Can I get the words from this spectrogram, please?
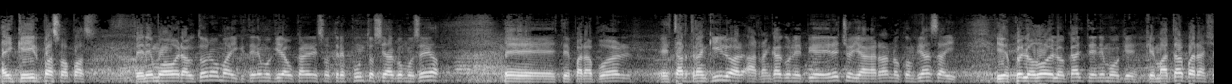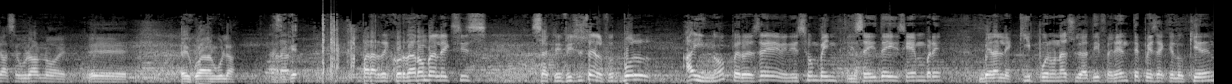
hay que ir paso a paso. Tenemos ahora autónoma y tenemos que ir a buscar esos tres puntos, sea como sea, eh, este, para poder estar tranquilo, arrancar con el pie derecho y agarrarnos confianza y, después los dos de local tenemos que, matar para ya asegurarnos el, eh, el cuadrangular. Así que para recordar, hombre Alexis, sacrificios en el fútbol hay, ¿no? Pero ese venirse un 26 de diciembre, ver al equipo en una ciudad diferente, pese a que lo quieren,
